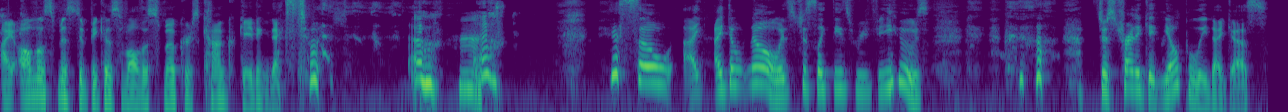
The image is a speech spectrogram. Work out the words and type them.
I almost missed it because of all the smokers congregating next to it. Oh, oh, so I, I don't know. It's just like these reviews. just trying to get Yelp elite, I guess.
